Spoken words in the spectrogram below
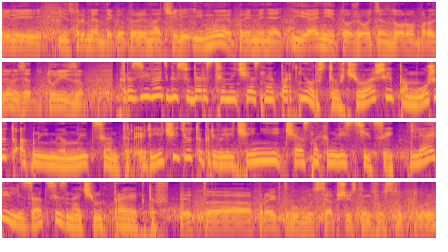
или инструменты, которые начали и мы применять, и они тоже очень здорово продвинулись, это туризм. Развивать государственно-частное партнерство в Чувашии поможет одноименный центр. Речь идет о привлечении частных инвестиций для реализации значимых проектов. Это проекты в области общественной инфраструктуры,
